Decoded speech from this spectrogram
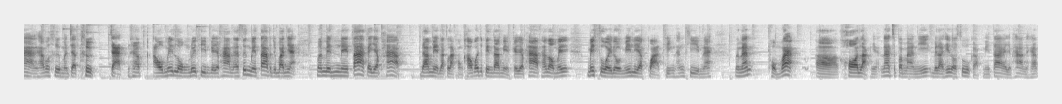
มากๆนะครับก็คือมันจะถึกจัดนะครับเอาไม่ลงด้วยทีมกายภาพนะซึ่งเมตาปัจจุบันเนี่ยมันเป็นเมตากายภาพดาเมจหลักๆของเขาก็จะเป็นดาเมจกายภาพ ถ้าเราไม่ไม่ซวยโดนมิเลียกวาดทิ้งทั้งทีมนะดังนั้นผมว่า คอหลักเนี่ยน่าจะประมาณนี้เวลาที่เราสู้กับเมตากายภาพนะครับ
